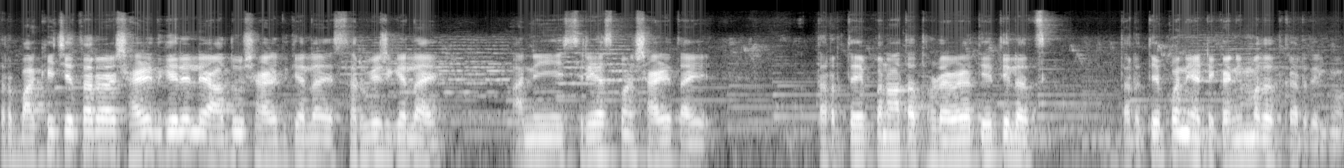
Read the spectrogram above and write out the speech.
तर बाकीचे तर शाळेत गेलेले आहे. आदू शाळेत गेला आहे सर्वेश गेला आहे आणि श्रेयस पण शाळेत आहे. तर ते पण आता थोड्या वेळात येतीलच. तर ते पण या ठिकाणी मदत करतील मग.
